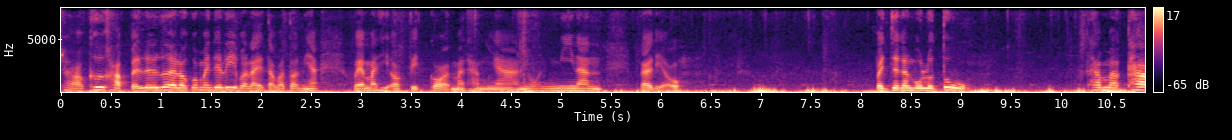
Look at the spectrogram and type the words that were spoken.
เช้าๆคือขับไปเรื่อยๆ แล้วก็ไม่ได้รีบอะไร แต่ว่าตอนเนี้ยแวะมาที่ออฟฟิศก่อนมาทำงานนู่นนี่นั่น แล้วเดี๋ยว ไปเจอกันบนรถตู้ ถ้ามาถ้า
